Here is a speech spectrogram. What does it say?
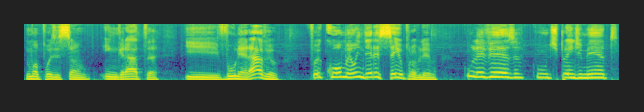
numa posição ingrata e vulnerável foi como eu enderecei o problema, com leveza, com desprendimento,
